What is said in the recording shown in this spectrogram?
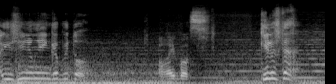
Ayusin niyo ngayong gabi to. Okay, boss. Kilos na!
